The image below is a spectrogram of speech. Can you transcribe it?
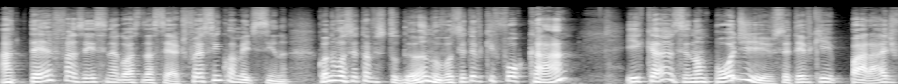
até fazer esse negócio dar certo. Foi assim com a medicina. Quando você estava estudando, você teve que focar e, cara, você não pôde, você teve que parar de,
